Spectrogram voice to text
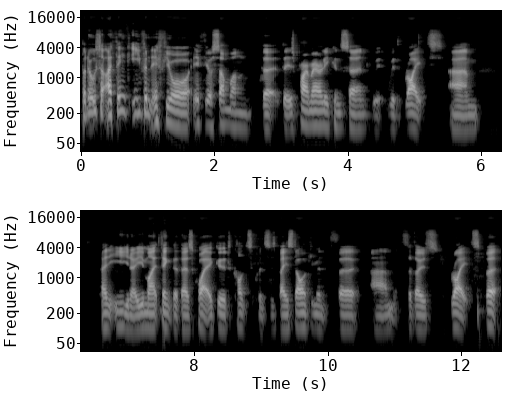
But also, I think even if you're if you're someone that, that is primarily concerned with with rights, um, and you know you might think that there's quite a good consequences based argument for um, for those rights, but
